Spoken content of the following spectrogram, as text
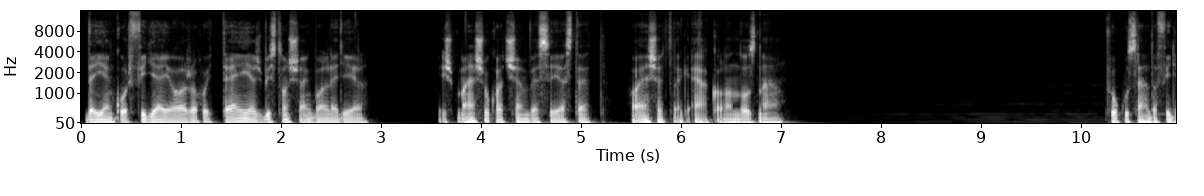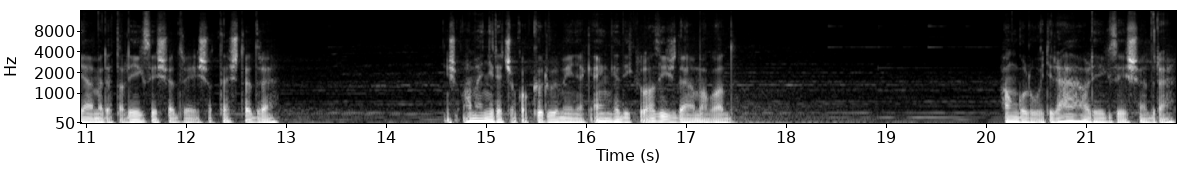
de ilyenkor figyelj arra, hogy teljes biztonságban legyél, és másokat sem veszélyeztet, ha esetleg elkalandoznál. Fókuszáld a figyelmedet a légzésedre és a testedre, és amennyire csak a körülmények engedik, lazítsd el magad. Hangolódj rá a légzésedre.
